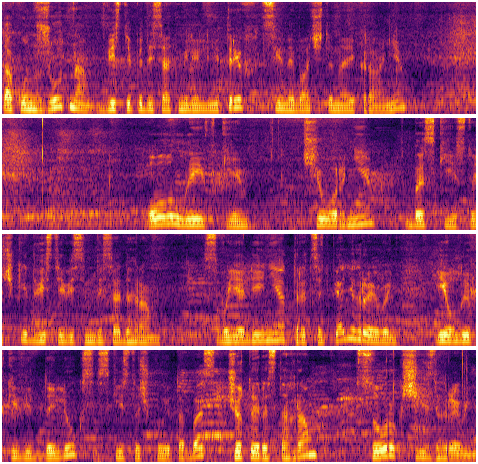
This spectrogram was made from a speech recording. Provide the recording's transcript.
Та кунжутна 250 мл. Ціни бачите на екрані. Оливки чорні, без кісточки 280 грам. Своя лінія 35 гривень. І оливки від Deluxe з кісточкою та без 400 грам 46 гривень.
